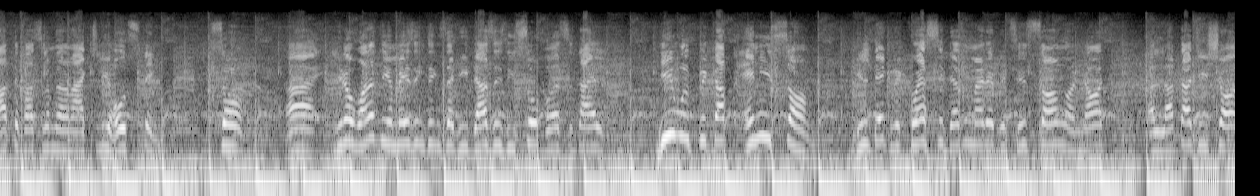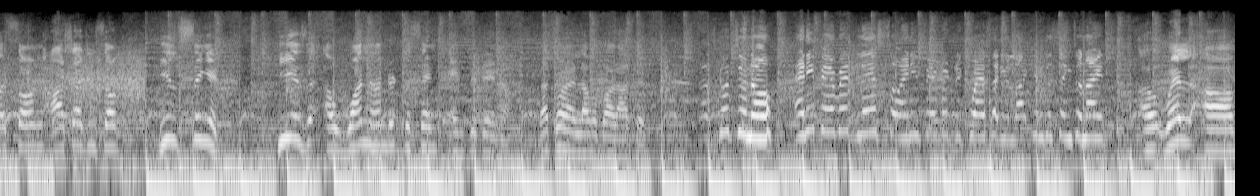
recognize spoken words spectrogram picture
Atif Aslam that I'm actually hosting. So, uh, you know, one of the amazing things that he does is he's so versatile. He will pick up any song. He'll take requests. It doesn't matter if it's his song or not. A Lata ji song, Asha ji song. He'll sing it. He is a 100% entertainer. That's what I love about Atif. That's good to know. Any favorite lists or any favorite requests that you'd like him to sing tonight? Uh, well, um,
